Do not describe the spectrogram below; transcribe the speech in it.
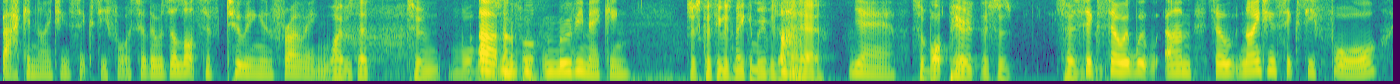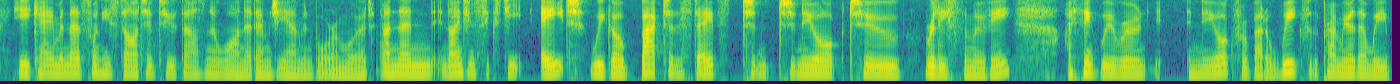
back in 1964. So there was a lots of toing and froing. Why was there two? What, what Uh, was that for? m- movie making. Just because he was making movies over Uh-huh. here. Yeah. So what period? This was so Six. So it, um. So 1964, he came, and that's when he started 2001 at MGM in Borehamwood. And then in 1968, we go back to the states to to New York to release the movie. I think we were in, in New York for about a week for the premiere. Then we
